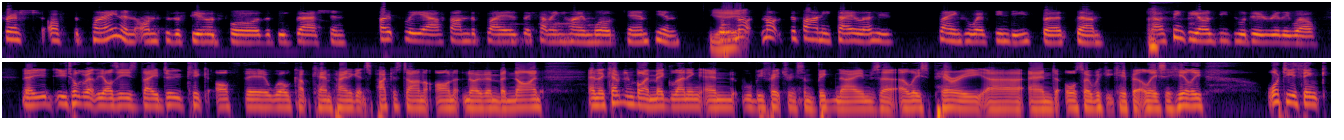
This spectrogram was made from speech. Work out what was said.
fresh off the plane and onto the field for the Big Bash. And hopefully our Thunder players are coming home world champions. Yeah. Well, not not Stafanie Taylor, who's playing for West Indies, but um, I think the Aussies will do really well. Now, you, you talk about the Aussies. They do kick off their World Cup campaign against Pakistan on November 9. And they're captained by Meg Lanning and will be featuring some big names, uh, Ellyse Perry uh, and also wicketkeeper Alyssa Healy. What do you think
